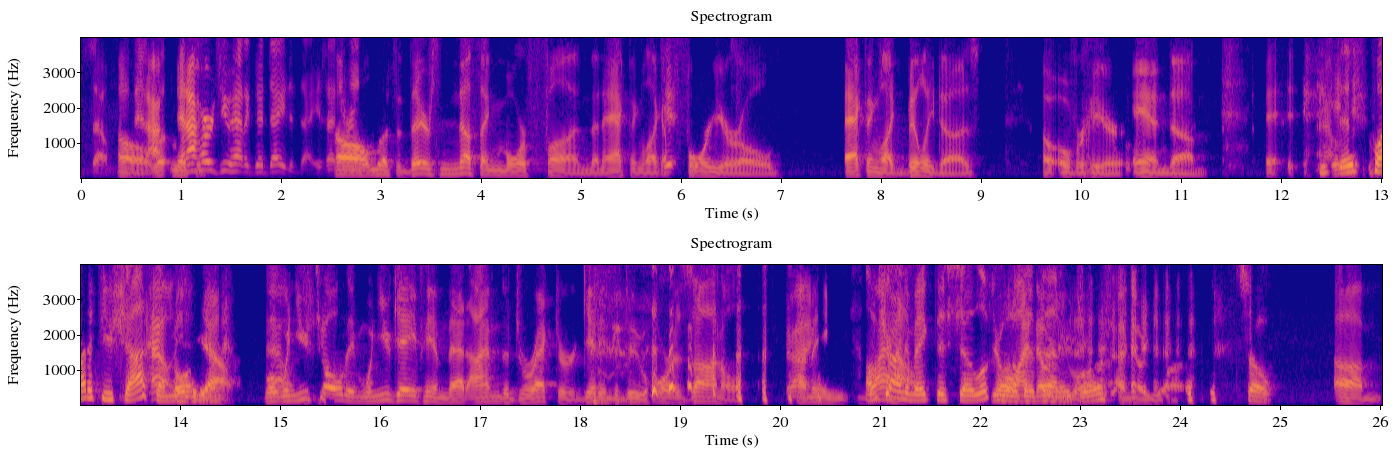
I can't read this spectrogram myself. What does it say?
So, oh, and, I, and I heard you had a good day today. Is that Oh, true? listen, there's nothing more fun than acting like a four year old, acting like Billy does uh, over here. And, um, there's quite a few shots on me. Oh, yeah. Well, Ouch. when you told him, when you gave him that I'm the director, get him to do horizontal. right. I mean, I'm wow. trying to make this show look Joe, a little bit better, George. I know you are. So, um,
